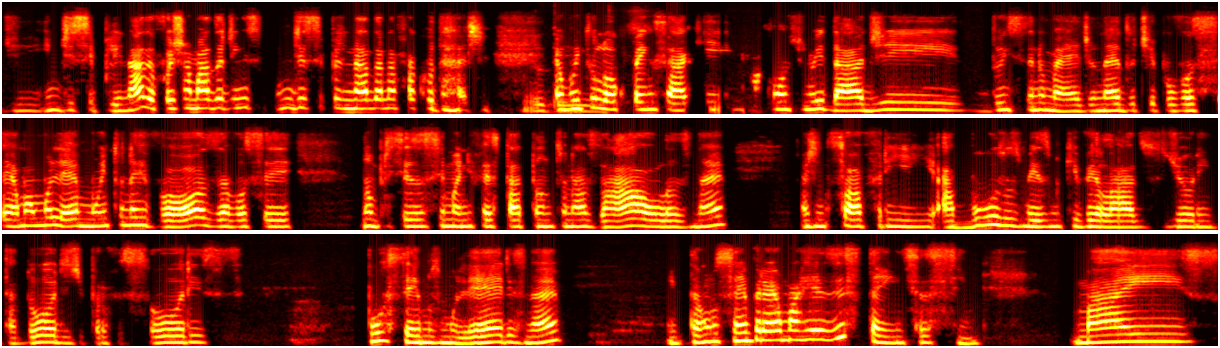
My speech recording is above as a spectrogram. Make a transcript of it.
de indisciplinada. Eu fui chamada de indisciplinada na faculdade. É muito louco pensar que a continuidade do ensino médio, né? Do tipo, você é uma mulher muito nervosa, você não precisa se manifestar tanto nas aulas, né? A gente sofre abusos mesmo que velados de orientadores, de professores por sermos mulheres, né? Então sempre é uma resistência, assim. Mas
